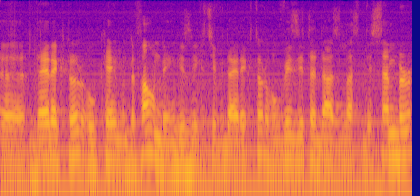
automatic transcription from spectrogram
uh, director who came, the founding executive director who visited us last December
